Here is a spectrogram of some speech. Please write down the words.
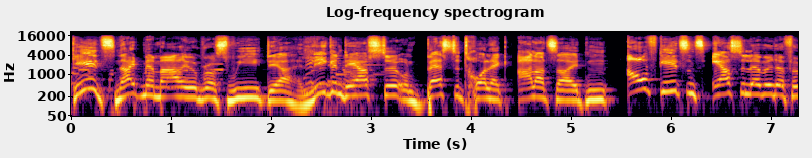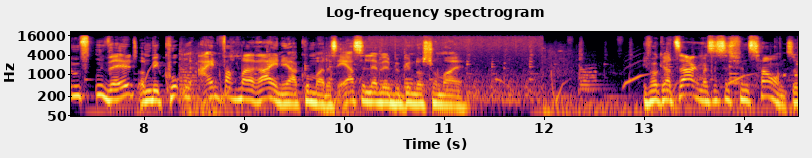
geht's. Nightmare Mario Bros. Wii, der legendärste und beste Trollhack aller Zeiten. Auf geht's ins erste Level der fünften Welt und wir gucken einfach mal rein. Ja, guck mal, das erste Level beginnt doch schon mal. Ich wollte gerade sagen, was ist das für ein Sound? So,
